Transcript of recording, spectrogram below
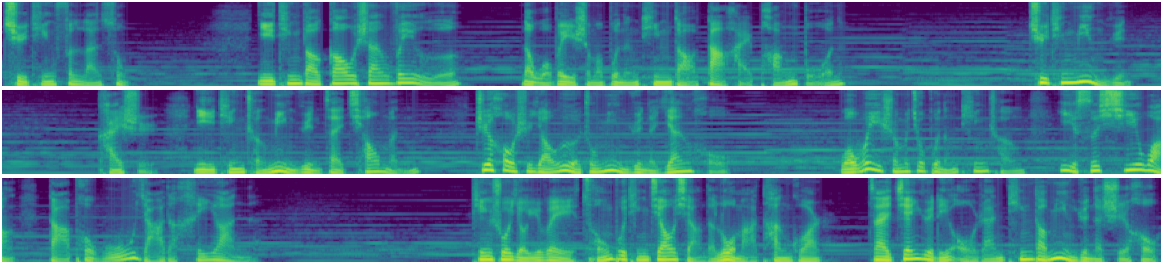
去听芬兰颂，你听到高山巍峨，那我为什么不能听到大海磅礴呢？去听命运，开始你听成命运在敲门，之后是要扼住命运的咽喉，我为什么就不能听成一丝希望打破无涯的黑暗呢？听说有一位从不听交响的落马贪官，在监狱里偶然听到命运的时候，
